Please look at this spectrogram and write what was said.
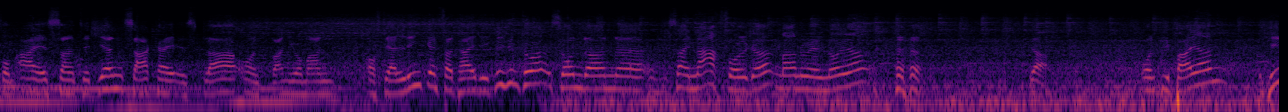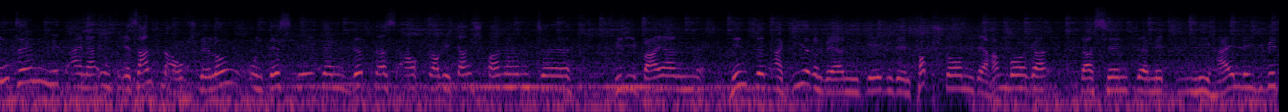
vom AS Saint-Etienne. Sakai ist klar und Wanyoman auf der linken verteidigt nicht im Tor, sondern äh, sein Nachfolger Manuel Neuer. ja. Und die Bayern hinten mit einer interessanten Aufstellung und deswegen wird das auch, glaube ich, ganz spannend, äh, wie die Bayern hinten agieren werden gegen den Topsturm der Hamburger. Das sind äh, mit Mihailovic,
